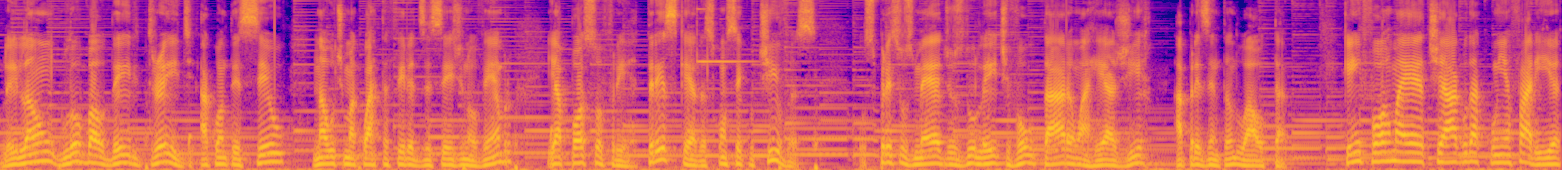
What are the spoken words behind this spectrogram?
O leilão Global Dairy Trade aconteceu na última quarta-feira, 16 de novembro, e após sofrer três quedas consecutivas, os preços médios do leite voltaram a reagir, apresentando alta. Quem informa é Tiago da Cunha Faria,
